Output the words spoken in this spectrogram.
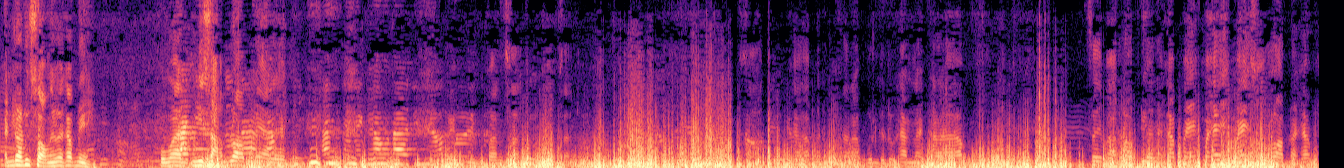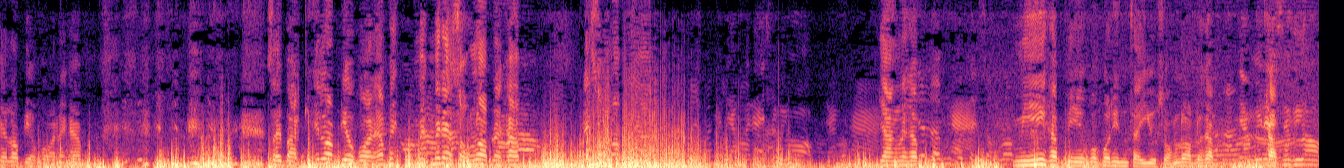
อันนี้รอบที่สองใช่ไหมครับนี่ผมว่ามีสามรอบแน่เลยท่านจะไม่เข้าได้ทีเดียวหนึ่งหนึ่งพันสาธุครับสาธุสาธุครับอนุโมทนาบุญกับทุกท่านนะครับใส่บาตรรอบเดียวนะครับไม่ให้ไม่ให้ไม่ให้สองรอบนะครับ แค่รอบเดียวพอนะครับใส่บาตรแค่รอบเดียวพอนะครับไม่ไม่ไม่ได้สองรอบนะครับได้สองรอบยังยังนะครับ มีครับมีบางคนเห็นใส่อยู่สองรอบแล้วครับยังไม่คได้รับสักรอบ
